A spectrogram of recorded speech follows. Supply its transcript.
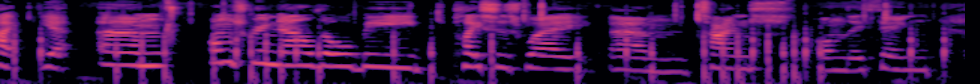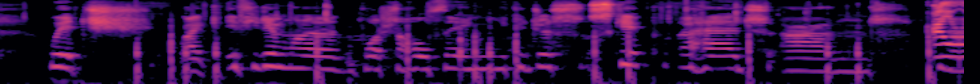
Hi, yeah. Um, on the screen now there will be places where um times on the thing, which like if you didn't want to watch the whole thing, you could just skip ahead and you know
